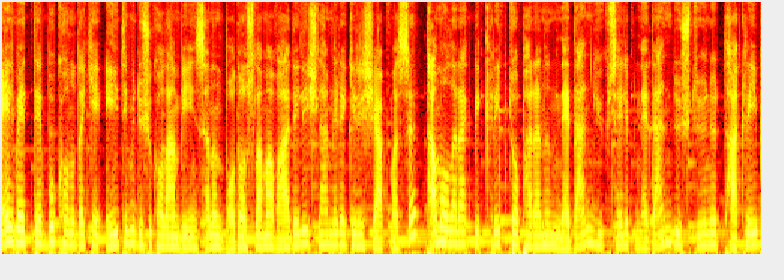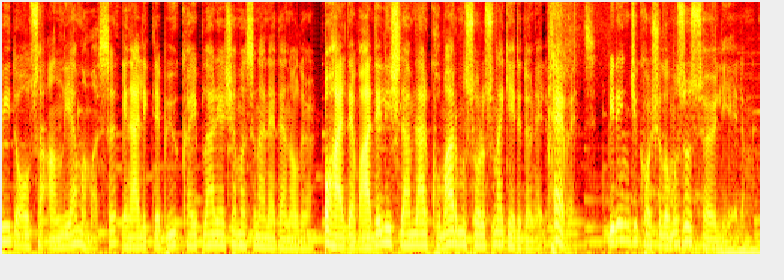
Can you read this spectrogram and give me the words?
Elbette bu konudaki eğitimi düşük olan bir insanın bodoslama vadeli işlemlere giriş yapması tam olarak bir kripto paranın neden yükselip neden düştüğünü takribi de olsa anlayamaması genellikle büyük kayıplar yaşamasına neden oluyor. O halde vadeli işlemler kumar mı sorusuna geri dönelim. Evet, birinci koşulumuzu söyleyelim.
